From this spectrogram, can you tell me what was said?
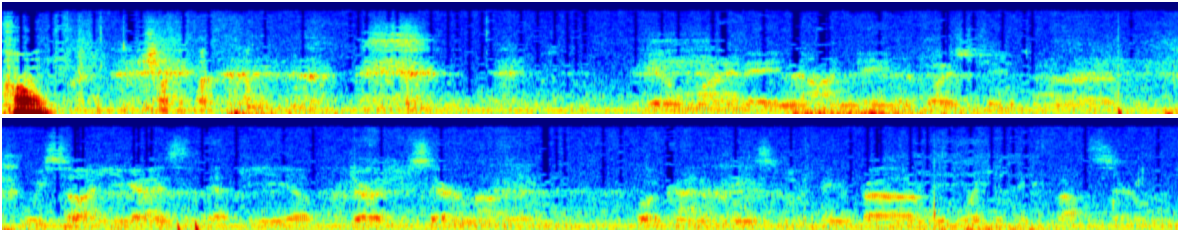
Home. if you don't mind a non-game question, uh, we saw you guys at the uh, Dirk ceremony. What kind of things did you think about, what did you think about the ceremony?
